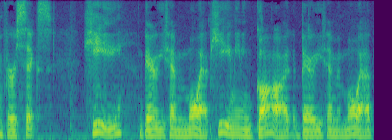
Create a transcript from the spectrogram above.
Verse 6 He buried him in Moab. He, meaning God, buried him in Moab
